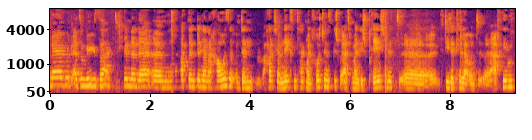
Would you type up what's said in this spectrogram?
Naja gut, also wie gesagt, ich bin dann da, ähm, hab dann, bin dann nach Hause und dann hatte ich am nächsten Tag mein Vorstellungsgespräch, also mein Gespräch mit äh, Dieter Keller und äh, Achim.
